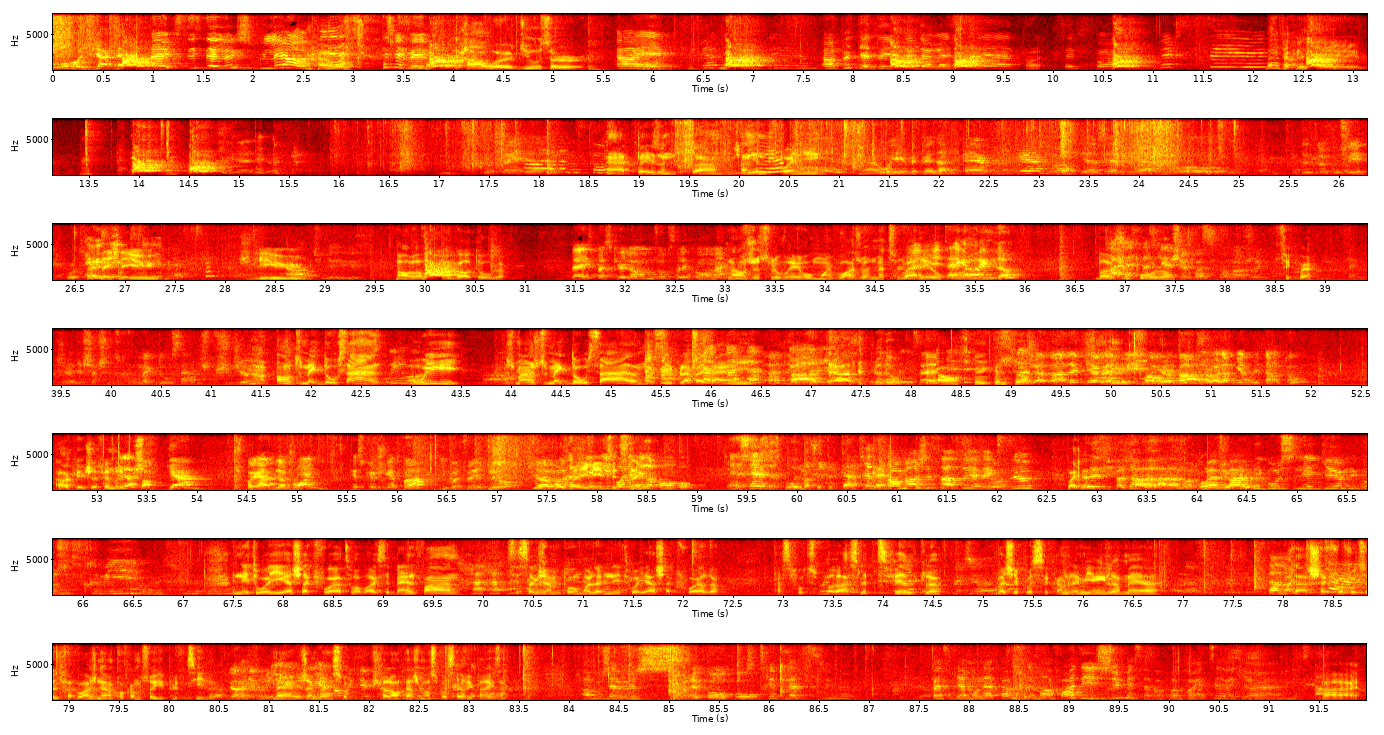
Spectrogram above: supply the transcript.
Oh, Jack, là. Et puis c'est celle-là que je voulais en Ah ouais? plus. je l'avais vue. Power Juicer. Ah, elle est vraiment. En plus, t'as des livres de recettes. Ouais. C'est fort. Merci. Ben, fait plaisir. Ah, elle pèse une tonne. J'en ai une poignée. Ben oui, il avait plaisant. Elle est vraiment bien géniale. C'est un beau bec. Ben, je l'ai eu. Je l'ai eu. Ah, tu l'as eu. Bon, on va voir ton gâteau, là. Ben, c'est parce que là, on nous autres, il fallait qu'on mange. Non, juste l'ouvrir au moins, voir. Je vais le mettre sur la Ouais, vidéo. t'es avec nous autres? Ben, je sais pas, là. Je sais pas s'il va manger. C'est quoi? Ben, j'allais chercher du gros McDo puis je suis déjà. Oh, du McDo sale! Oui! Je mange du McDo sale, moi aussi, pour la fête à Annie. Bon, tu le plat d'eau. Oh, excuse. Filme ça. J'attendais que Gab arrive. Bon, bon, on va la regarder tantôt. OK, je filmerai Là, plus tard. Gab, je suis pas capable de le rejoindre. Qu'est-ce que je pas? Il va-tu être là? Ben, il vient-tu dîner? Un sel, c'est supposé marcher tout le temps. J'aime pas manger santé avec ça. Ouais. Là, s'il fait ça, euh, On va moi, faire des beaux jus de légumes, des beaux jus de fruits. Nettoyer à chaque fois, tu vas voir que c'est bien le fun. C'est ça que j'aime pas, moi, le nettoyer à chaque fois, là. Parce qu'il faut que tu brasses le petit filtre, là. Ben, je sais pas si c'est comme le mien, là, mais euh, T'en as un là, à chaque fois, faut que tu le fasses. Ouais, j'en ai un pas comme ça, il est plus petit, là. Mais j'aime bien ça. Ça fait longtemps que je m'en suis pas servi, par exemple. Ah, moi, j'avais Je me réponds pas. je triple là-dessus. là. Parce qu'à mon appart, je voulais m'en faire des jus, mais ça va pas bien, tu sais, avec un mixeur. Ouais.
